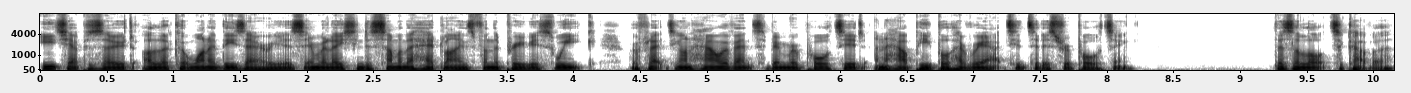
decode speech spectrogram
Each episode, I'll look at one of these areas in relation to some of the headlines from the previous week, reflecting on how events have been reported and how people have reacted to this reporting. There's a lot to cover.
